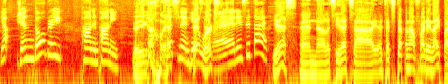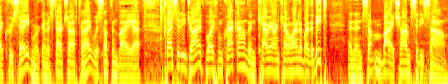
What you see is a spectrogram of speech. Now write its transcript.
Yeah. Dzień dobry, pan and pani. There you go. That's- Listening here. That works. That is it that. Yes, and uh, let's see. That's uh, that's stepping out Friday night by Crusade, and we're going to start you off tonight with something by uh, Tri City Drive, Boy from Krakow, then Carry On Carolina by the Beat, and then something by Charm City Sound.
